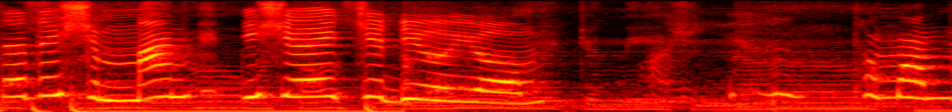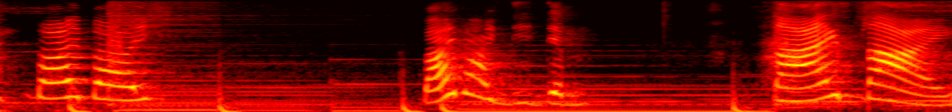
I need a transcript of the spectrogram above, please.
Dadışım ben dışarı çıkıyorum. tamam bay bay. Bay bay dedim. Bay bay.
